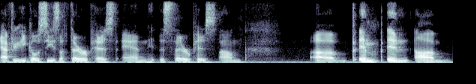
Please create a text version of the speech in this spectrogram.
after he goes sees a therapist, and this therapist um, uh, and, and um,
